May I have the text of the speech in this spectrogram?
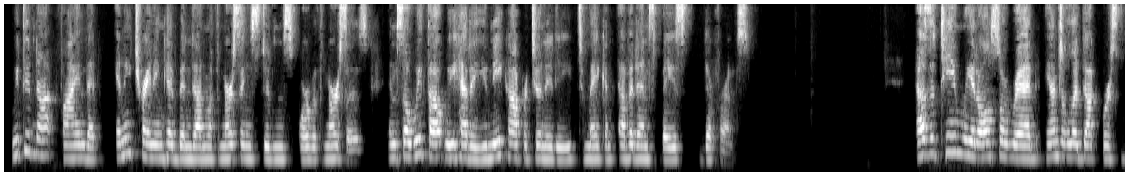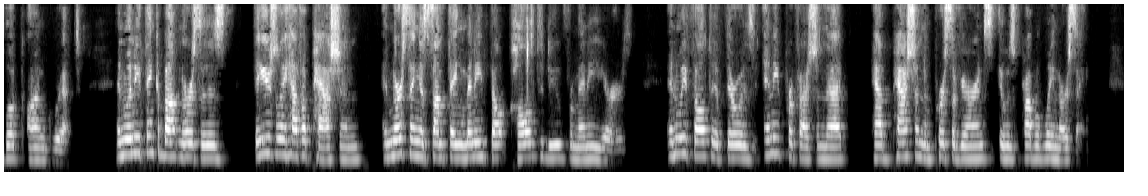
We did not find that any training had been done with nursing students or with nurses, and so we thought we had a unique opportunity to make an evidence based difference. As a team, we had also read Angela Duckworth's book on grit. And when you think about nurses, they usually have a passion, and nursing is something many felt called to do for many years. And we felt if there was any profession that had passion and perseverance, it was probably nursing.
